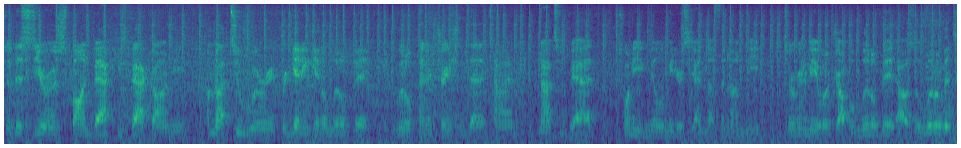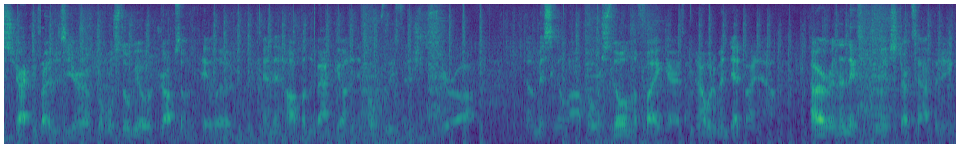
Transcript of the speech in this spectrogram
So this zero spawned back, he's back on me. I'm not too worried. We're getting hit a little bit, little penetrations at a time, not too bad. 20 millimeters got nothing on me. So we're going to be able to drop a little bit. I was a little bit distracted by the zero, but we'll still be able to drop some of the payload and then hop on the back gun and hopefully finish the zero off. I'm missing a lot, but we're still in the fight, guys. I mean, I would have been dead by now. However, and then the glitch starts happening.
